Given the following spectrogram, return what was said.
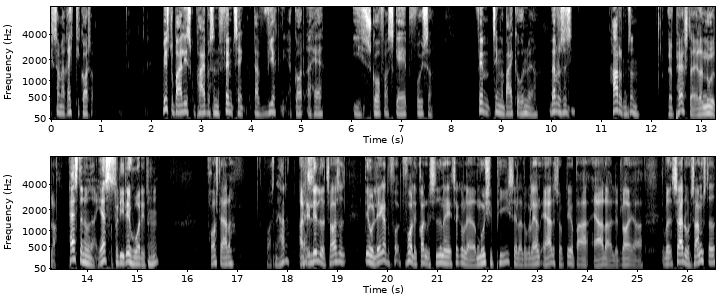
som er rigtig godt. Hvis du bare lige skulle pege på sådan fem ting, der virkelig er godt at have i skuffer, skab, fryser. Fem ting, man bare ikke kan undvære. Hvad vil du så sige? Har du dem sådan? Øh, pasta eller nudler, Pastanuder, yes. fordi det er hurtigt. Mhm. Frostærter. Vores nærter. Og yes. det, det lyder tosset. Det er jo lækkert, du får, du får lidt grønt ved siden af, så kan du lave mushy peas, eller du kan lave en ærtesuppe, det er jo bare ærter og lidt løg, og du ved, så er du samme sted,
